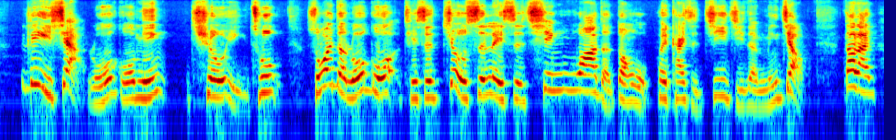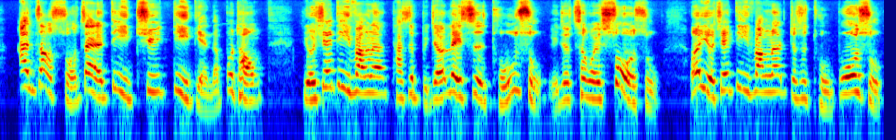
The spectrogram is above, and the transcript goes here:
“立夏罗国鸣，蚯蚓出”。所谓的罗国，其实就是类似青蛙的动物，会开始积极的鸣叫。当然，按照所在的地区地点的不同，有些地方呢，它是比较类似土鼠，也就称为硕鼠；而有些地方呢，就是土拨鼠。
